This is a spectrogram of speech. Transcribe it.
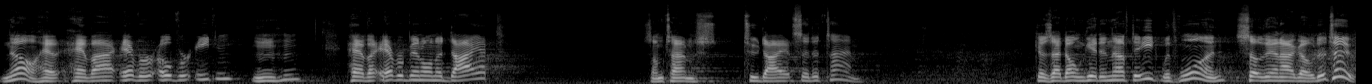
No, have, have I ever overeaten? Mm-hmm. Have I ever been on a diet? Sometimes two diets at a time because I don't get enough to eat with one, so then I go to two.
